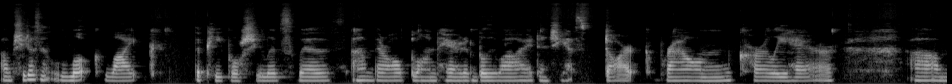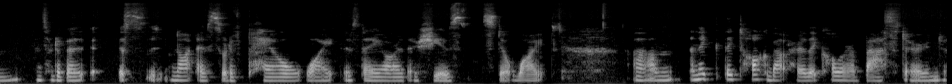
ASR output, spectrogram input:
Um, she doesn't look like the people she lives with. Um, they're all blonde haired and blue eyed, and she has dark brown curly hair, um, and sort of a not as sort of pale white as they are, though she is still white. Um, and they they talk about her. They call her a bastard,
